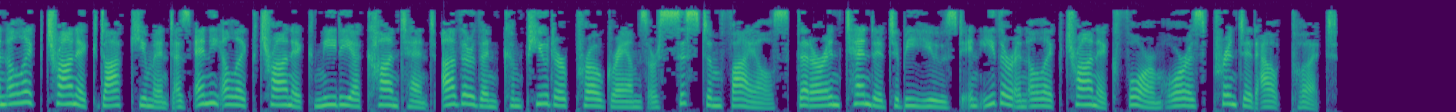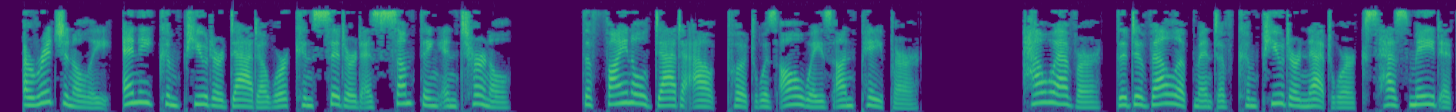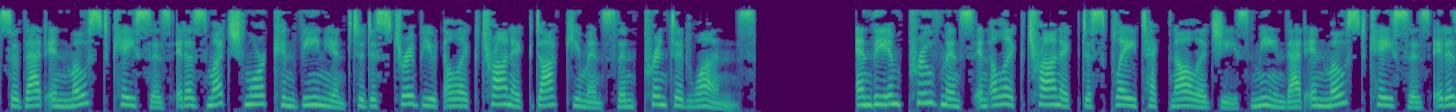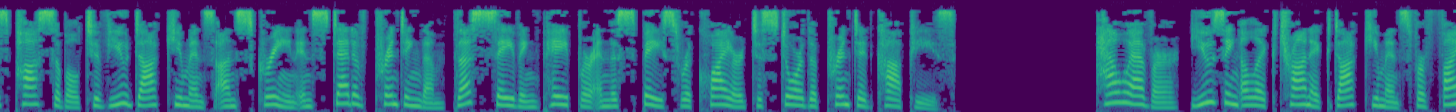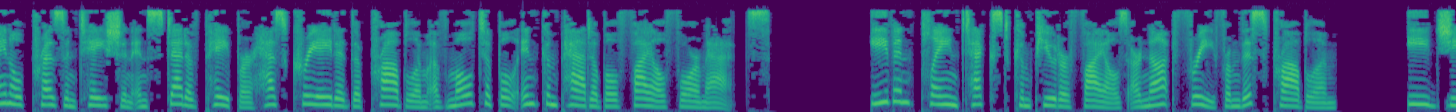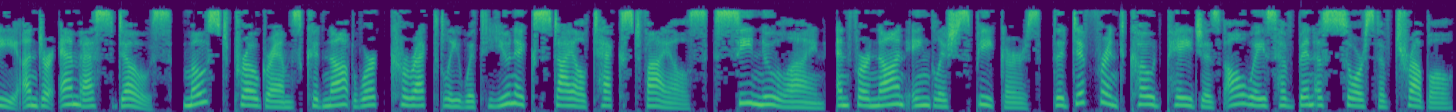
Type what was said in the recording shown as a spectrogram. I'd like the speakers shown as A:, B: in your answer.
A: An electronic document is any electronic media content other than computer programs or system files that are intended to be used in either an electronic form or as printed output. Originally, any computer data were considered as something internal. The final data output was always on paper. However, the development of computer networks has made it so that in most cases it is much more convenient to distribute electronic documents than printed ones. And the improvements in electronic display technologies mean that in most cases it is possible to view documents on screen instead of printing them thus saving paper and the space required to store the printed copies. However, using electronic documents for final presentation instead of paper has created the problem of multiple incompatible file formats. Even plain text computer files are not free from this problem, e.g. under MS-DOS, most programs could not work correctly with Unix-style text files see Newline, and for non-English speakers, the different code pages always have been a source of trouble.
